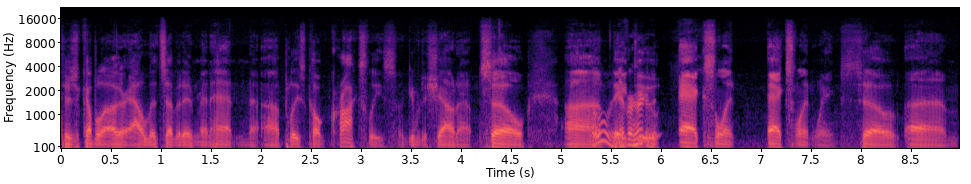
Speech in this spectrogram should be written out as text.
There's a couple of other outlets of it in Manhattan. A place called Croxley's. I'll give it a shout out. So uh, Ooh, they never heard of do excellent, excellent wings. So um,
